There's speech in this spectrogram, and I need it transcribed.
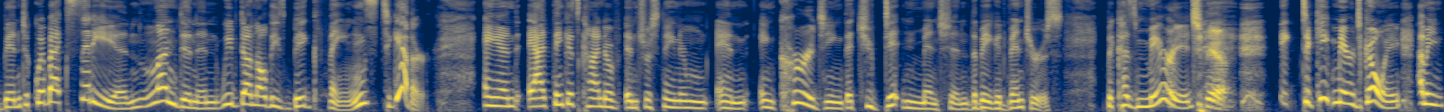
been to Quebec City and London, and we've done all these big things together. And I think it's kind of interesting and, and encouraging that you didn't mention the big adventures because marriage, yeah. to keep marriage going, I mean,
